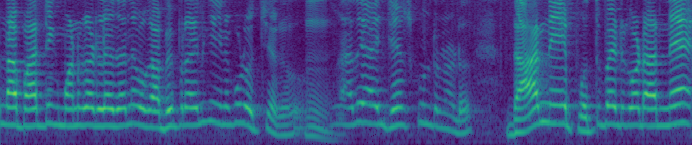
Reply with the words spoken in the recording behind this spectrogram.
నా పార్టీకి మనుగడ లేదని ఒక అభిప్రాయానికి ఈయన కూడా వచ్చారు. అదే ఆయన చేసుకుంటున్నాడు. దాన్ని పొత్తు పెట్టుకోవడాన్నే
